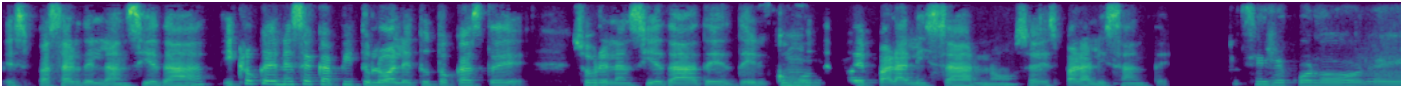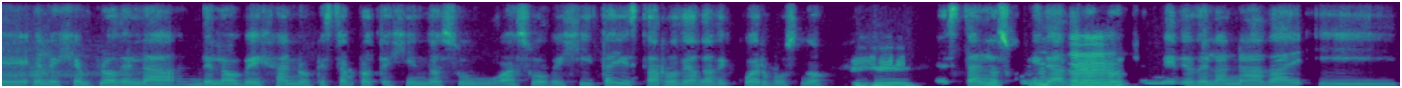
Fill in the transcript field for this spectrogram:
Es pasar de la ansiedad. Y creo que en ese capítulo, Ale, tú tocaste sobre la ansiedad, de, cómo te puede paralizar, ¿no? O sea, es paralizante. Sí, recuerdo eh, el ejemplo de la, de la oveja, ¿no? Que está protegiendo a su, a su ovejita y está rodeada de cuervos, ¿no? Está en la oscuridad de la noche, en medio de la nada, y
